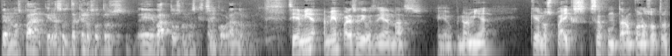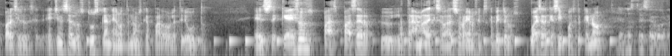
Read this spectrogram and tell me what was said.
pero nos pagan. Y resulta que los otros eh, vatos son los que están Sí. cobrándolo. Sí, a mí, a mí me parece, digo, esa ya es más eh, opinión mía, que los Pikes se juntaron con nosotros para decir, échense a los Tuscan y ya no tenemos que pagar doble tributo. Este, que eso es para hacer la trama de que se va a desarrollar en los siguientes capítulos. Puede ser que sí, puede ser que no. Yo no estoy seguro.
